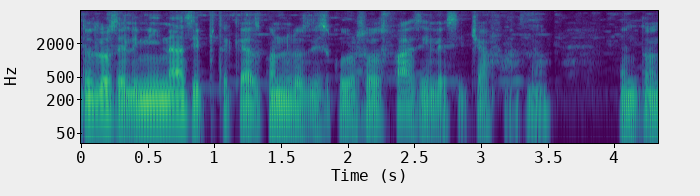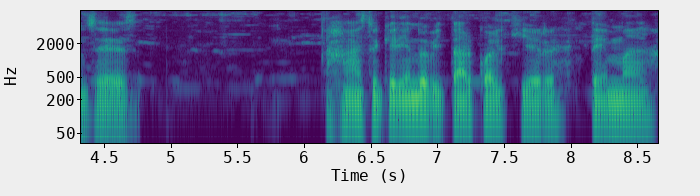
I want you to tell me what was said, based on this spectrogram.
Entonces los eliminas y pues, te quedas con los discursos fáciles y chafas, ¿no? Entonces, ajá, estoy queriendo evitar cualquier tema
